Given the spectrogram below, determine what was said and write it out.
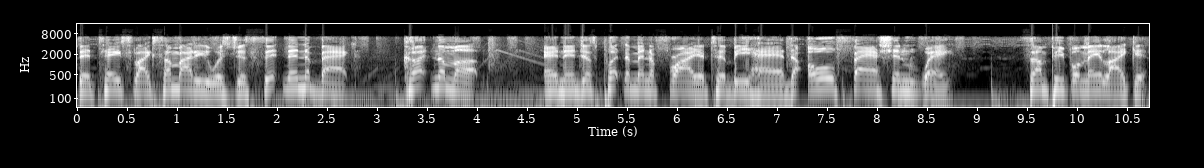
that taste like somebody was just sitting in the back, cutting them up, and then just putting them in the fryer to be had the old fashioned way. Some people may like it,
